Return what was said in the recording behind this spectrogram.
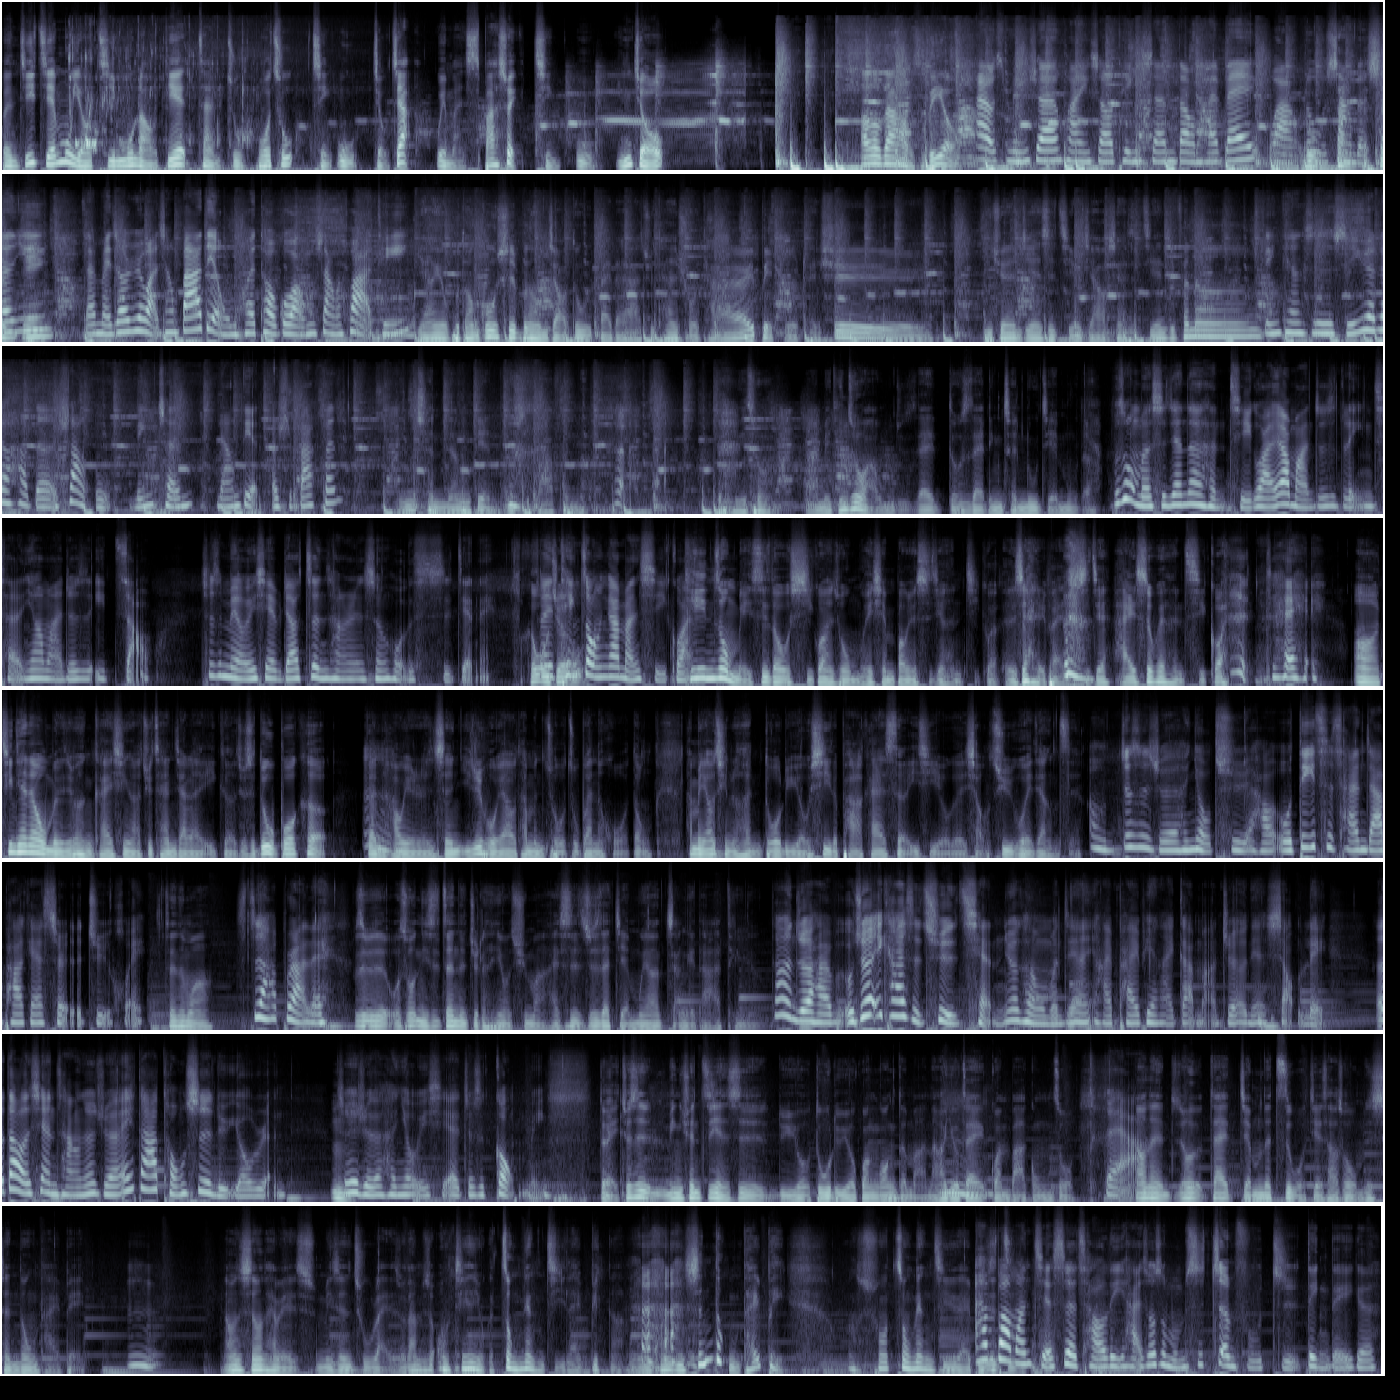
本集节目由吉姆老爹赞助播出，请勿酒驾，未满十八岁请勿饮酒。Hello，大家好，我是 Leo，嗨，我是明轩，欢迎收听《生动台北网路上的声音》。在每周日晚上八点，我们会透过网络上的话题，一样有不同故事、不同角度，带大家去探索台北这座城市。明轩，今天是几月几号？现在是几点几分呢？今天是十一月六号的上午凌晨两点二十八分。凌晨两点二十八分呢、啊？对，没错，啊，没听错啊，我们就是在都是在凌晨录节目的。不是，我们的时间真的很奇怪，要么就是凌晨，要么就是一早，就是没有一些比较正常人生活的时间呢、欸。可我觉得听众应该蛮习惯，听众每次都习惯说我们会先抱怨时间很奇怪，可是下礼拜的时间 还是会很奇怪。对，哦、呃，今天呢，我们就很开心啊，去参加了一个就是录播客跟好野人生一日火药他们所主办的活动，他们邀请了很多旅游系的 podcaster 一起有个小聚会这样子。哦，就是觉得很有趣。好，我第一次参加 podcaster 的聚会，真的吗？是啊，不然嘞？不是不是，我说你是真的觉得很有趣吗？还是就是在节目要讲给大家听？当然觉得还不，我觉得一开始去前，因为可能我们今天还拍片还干嘛，觉得有点小累。而到了现场就觉得，哎、欸，大家同是旅游人，所以觉得很有一些就是共鸣、嗯。对，就是明轩之前是旅游读旅游观光的嘛，然后又在关巴工作、嗯，对啊。然后呢，就在节目的自我介绍说我们是生动台北，嗯。然后生动台北名声出来的时候，他们说：“哦，今天有个重量级来宾啊，欢迎 声动台北。”说重量级来宾，他们帮忙解释的超厉害，说什么我们是政府指定的一个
